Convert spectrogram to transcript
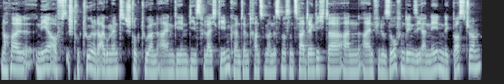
nochmal näher auf Strukturen oder Argumentstrukturen eingehen, die es vielleicht geben könnte im Transhumanismus. Und zwar denke ich da an einen Philosophen, den Sie ernennen, Nick Bostrom,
